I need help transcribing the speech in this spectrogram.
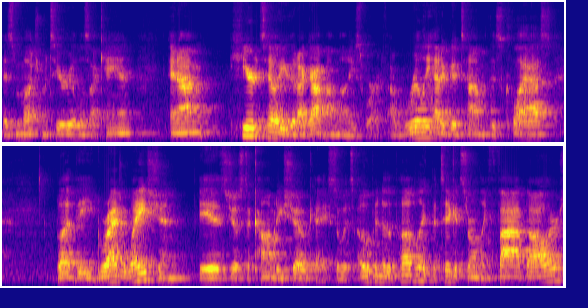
as much material as I can. And I'm here to tell you that I got my money's worth. I really had a good time with this class, but the graduation is just a comedy showcase, so it's open to the public. The tickets are only five dollars.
